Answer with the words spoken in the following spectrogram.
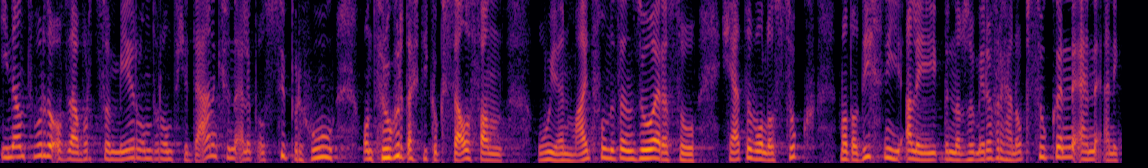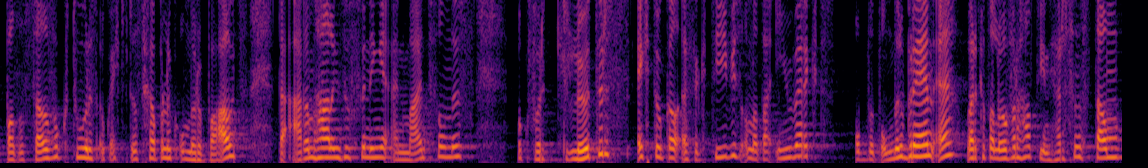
inantwoorden of dat wordt zo meer rond, rond gedaan. Ik vind het eigenlijk wel supergoed. Want vroeger dacht ik ook zelf van, oh ja, mindfulness en zo, dat is zo geitenwolle zoek. Maar dat is niet. Allee, ik ben daar zo meer over gaan opzoeken en, en ik pas het zelf ook toe. Dat is ook echt wetenschappelijk onderbouwd. De ademhalingsoefeningen en mindfulness ook voor kleuters echt ook al effectief is, omdat dat inwerkt op dat onderbrein, hè, waar ik het al over had, die hersenstam,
